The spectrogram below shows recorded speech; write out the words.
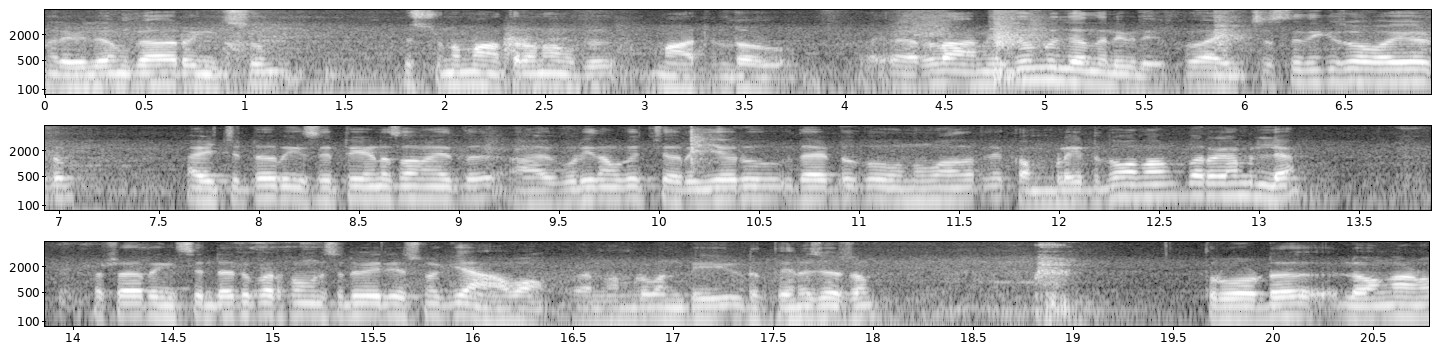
നിലവിൽ നമുക്ക് ആ റിങ്സും പിസ്റ്റണും മാത്രമാണ് നമുക്ക് മാറ്റേണ്ടതുള്ളൂ. വേറെ ഡാമേജ് ഒന്നും ഇല്ല നിലവിൽ ഇപ്പോൾ അയച്ച സ്ഥിതിക്ക് സ്വാഭാവികമായിട്ടും അയച്ചിട്ട് റീസെറ്റ് ചെയ്യുന്ന സമയത്ത് ആകെ കൂടി നമുക്ക് ചെറിയൊരു ഇതായിട്ട് തോന്നുമോ എന്ന് പറഞ്ഞാൽ കംപ്ലൈന്റ് തോന്നാൻ പറയാൻ പറ്റില്ല. പക്ഷേ റിങ്സിന്റെ ഒരു പെർഫോമൻസിന്റെ വേരിയേഷനൊക്കെ ആവാം. കാരണം നമ്മൾ വണ്ടി എടുത്തതിന് ശേഷം ത്രൂ ലോങ് ആണ്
